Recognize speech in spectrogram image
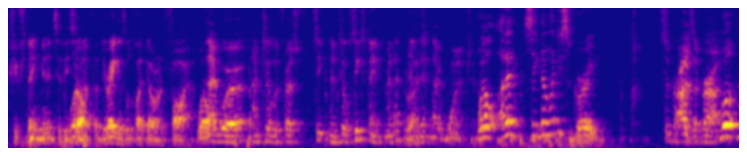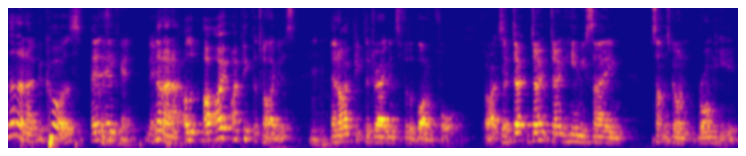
15 minutes of this Well- and I thought the Dragons looked like they were on fire. Well, they were until the first six, until 16th minute, Right. and then they weren't. well, I don't see. No, I disagree. Surprise, surprise. Well, no, no, no, because and, Because he and- can. No, no, no. Oh, Look, I, I, I picked the Tigers, mm. and I've picked the Dragons for the bottom four. All right, so Yeah. don't don't don't hear me saying something's gone wrong here.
